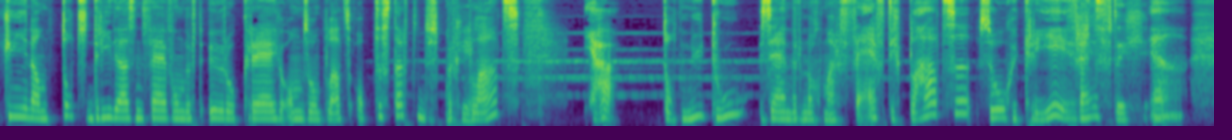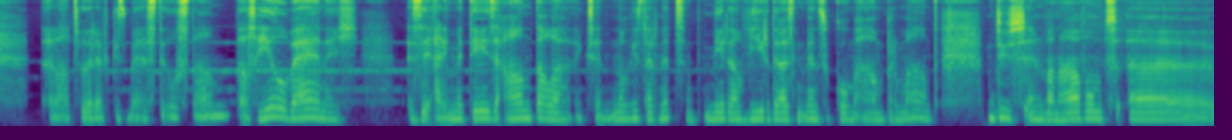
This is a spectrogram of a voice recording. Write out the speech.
kun je dan tot 3500 euro krijgen om zo'n plaats op te starten, dus per plaats. Ja, tot nu toe zijn er nog maar 50 plaatsen zo gecreëerd. 50? Ja. Laten we er even bij stilstaan. Dat is heel weinig. Met deze aantallen, ik zei het nog eens daarnet, meer dan 4000 mensen komen aan per maand. Dus, en vanavond uh,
